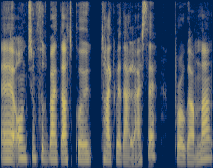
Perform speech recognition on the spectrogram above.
E, onun için foodbank.co'yu takip ederlerse programdan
